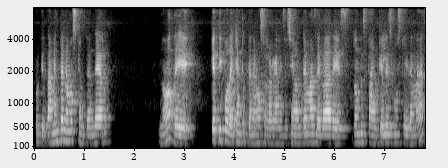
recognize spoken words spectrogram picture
porque también tenemos que entender, ¿no? De qué tipo de gente tenemos en la organización, temas de edades, dónde están, qué les gusta y demás,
